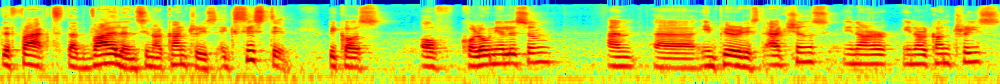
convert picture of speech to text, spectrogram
the fact that violence in our countries existed because of colonialism and uh, imperialist actions in our in our countries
